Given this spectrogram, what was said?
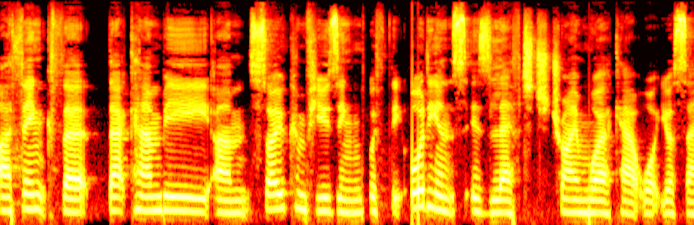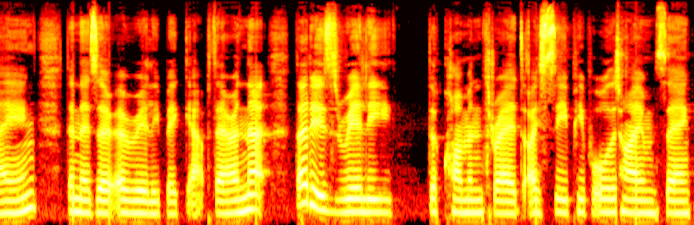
I think that that can be um, so confusing. If the audience is left to try and work out what you're saying then there's a, a really big gap there. And that that is really the common thread. I see people all the time saying,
